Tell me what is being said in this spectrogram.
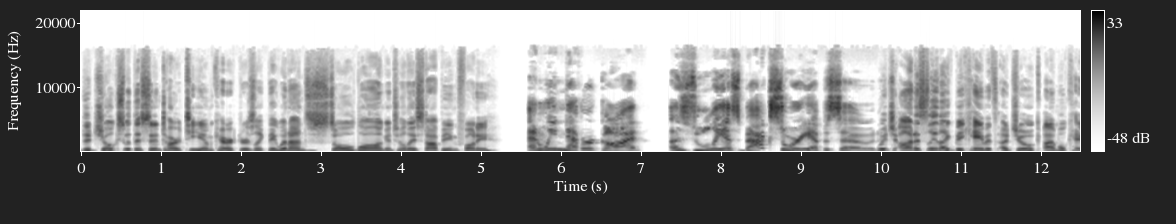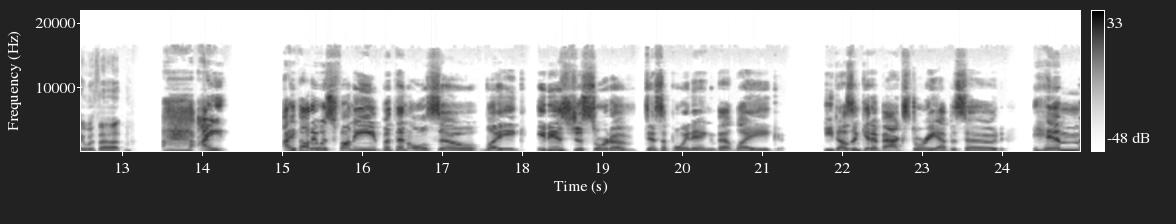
the jokes with the centaur TM characters. Like they went on so long until they stopped being funny. and we never got a Zulius backstory episode. Which honestly, like, became it's a joke. I'm okay with that. I I thought it was funny, but then also like it is just sort of disappointing that like he doesn't get a backstory episode. Him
